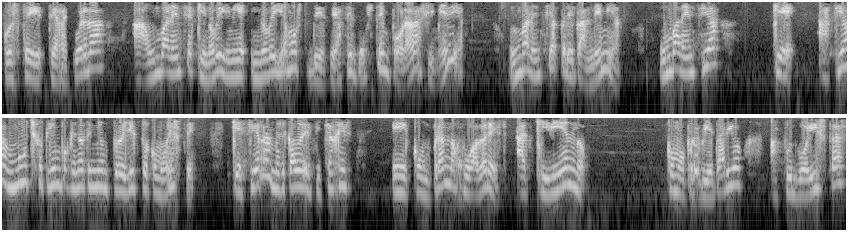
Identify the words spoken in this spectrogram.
pues te, te recuerda a un Valencia que no, no veíamos desde hace dos temporadas y media. Un Valencia prepandemia. Un Valencia que hacía mucho tiempo que no tenía un proyecto como este, que cierra el mercado de fichajes eh, comprando a jugadores, adquiriendo como propietario a futbolistas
